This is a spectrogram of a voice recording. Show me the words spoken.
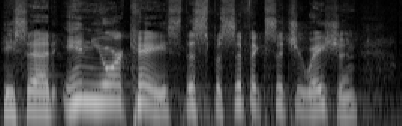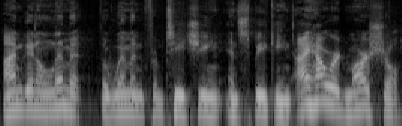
he said, In your case, this specific situation, I'm going to limit the women from teaching and speaking. I. Howard Marshall,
